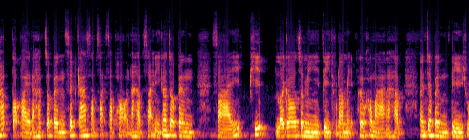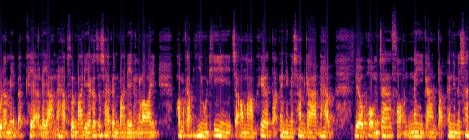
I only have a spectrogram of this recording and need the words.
ครับ ต่อไปนะครับจะเป็นเซตการ์ดสับสายซัพพอร์ตนะครับ สายนี้ก็จะเป็นสายพิษ แล้วก็จะมีตีทูดาเมจเพิ่มเข้ามานะครับ อันจะเป็นตีทูดาเมจแบบขยะระยะนะครับ ส่วนบาเดียก็จะใช้เป็นบาเดียหนึ่งร้อยพร้อมกับฮิวที่จะเอามาเพื่อตัดแอนิเมชันการ์ดนะครับ เดี๋ยวผมจะสอนในการตัดแอนิเมชัน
